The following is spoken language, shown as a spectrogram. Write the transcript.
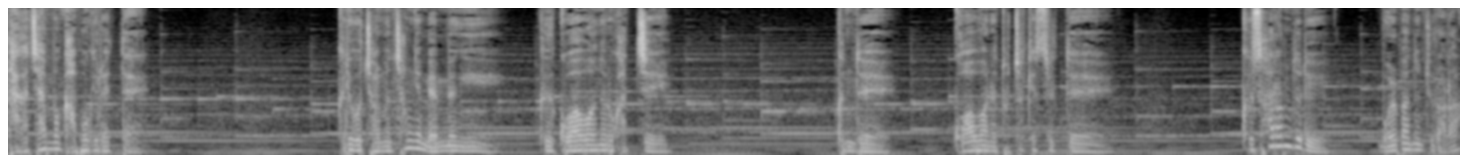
다 같이 한번 가보기로 했대. 그리고 젊은 청년 몇 명이 그 고아원으로 갔지. 근데 고아원에 도착했을 때 그 사람들이 뭘 받는 줄 알아?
